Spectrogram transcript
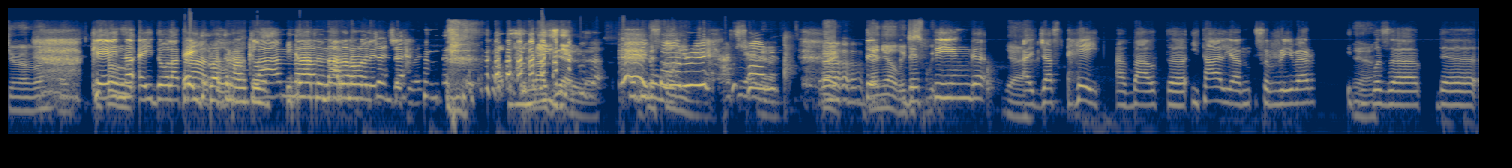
Do you remember? Like, Kane people- è idolatrato. È idolatrato. I clan, I clan narrano leggende leggende. Sorry, sorry. Right. The, we the just we- thing yeah. I just hate about uh, Italian Soul River, it Yeah. was uh, the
